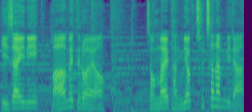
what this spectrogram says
디자인이 마음에 들어요. 정말 강력 추천합니다.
